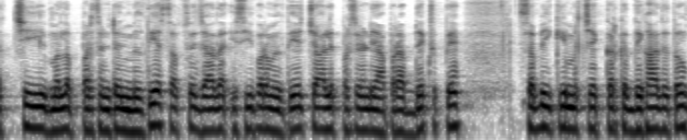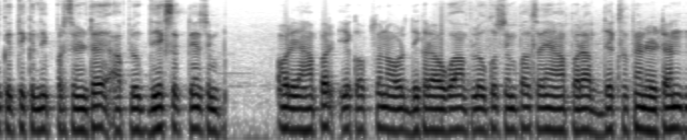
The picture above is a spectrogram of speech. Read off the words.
अच्छी मतलब परसेंटेज मिलती है। सबसे ज़्यादा इसी पर मिलती है। चालीस परसेंट यहाँ पर आप देख सकते हैं। सभी की मैं चेक करके दिखा देता हूँ कितनी कितनी परसेंट है। आप लोग देख सकते हैं सिंपल और यहाँ पर एक ऑप्शन और दिख रहा होगा आप लोगों को सिंपल सा। यहाँ पर आप देख सकते हैं रिटर्न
